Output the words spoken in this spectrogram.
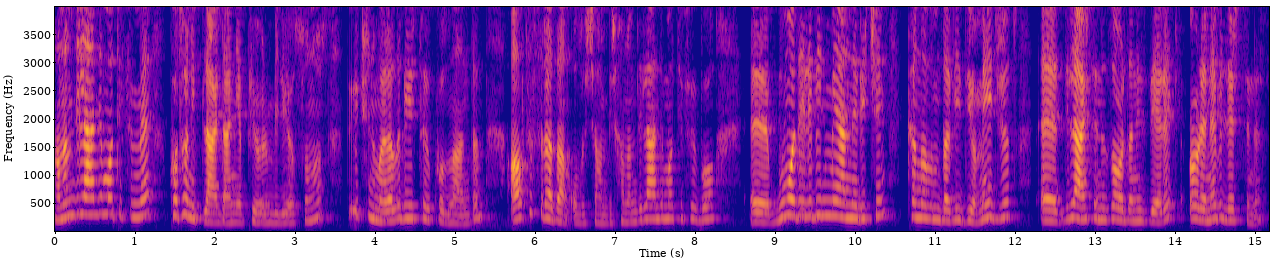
Hanım dilendi motifimi koton iplerden yapıyorum biliyorsunuz. Ve 3 numaralı bir tığ kullandım. 6 sıradan oluşan bir hanım dilendi motifi bu. Ee, bu modeli bilmeyenler için kanalımda video mevcut. Ee, dilerseniz oradan izleyerek öğrenebilirsiniz.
